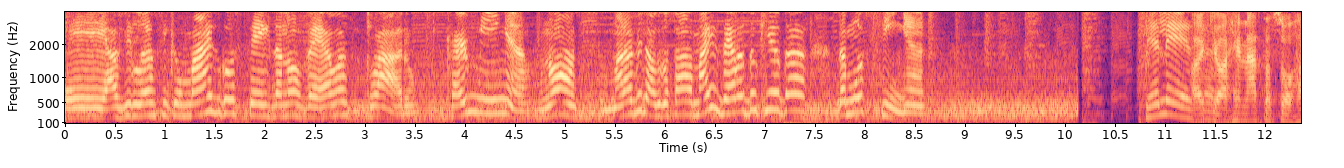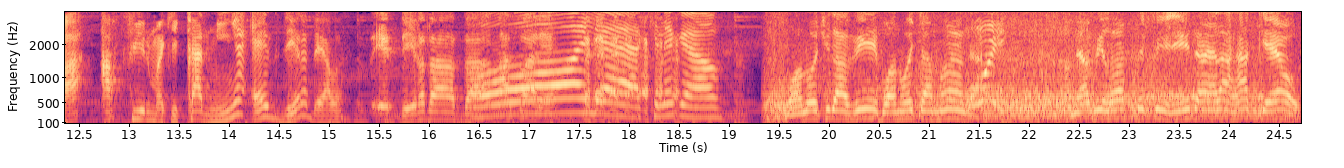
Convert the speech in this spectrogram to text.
É, a vilã assim, que eu mais gostei da novela, claro, Carminha. Nossa, maravilhosa. Gostava mais dela do que da, da mocinha. Beleza. Aqui, ó, a Renata Sorrá afirma que Carminha é herdeira dela. Herdeira da, da Nazaré. Olha, que legal. Boa noite, Davi. Boa noite, Amanda. Oi. A minha vilã preferida era a Raquel,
